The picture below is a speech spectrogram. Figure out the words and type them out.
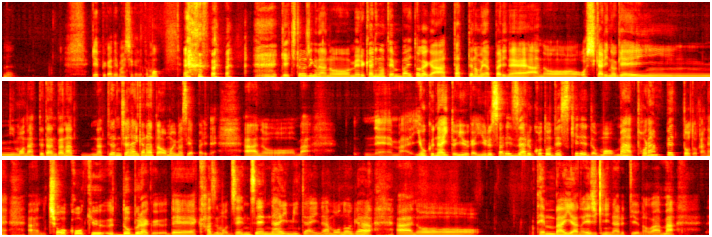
ゲップが出ましたけれども 激闘ジグのあの、メルカリの転売とかがあったってのもやっぱりね、あの、お叱りの原因にもなってたんだな、なってたんじゃないかなとは思います、やっぱりね。あの、まあ、ねまあ、良くないというか許されざることですけれども、まあ、トランペットとかね、あの超高級ウッドブラグで数も全然ないみたいなものが、あの転売ヤーの餌食になるっていうのは、まあ、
